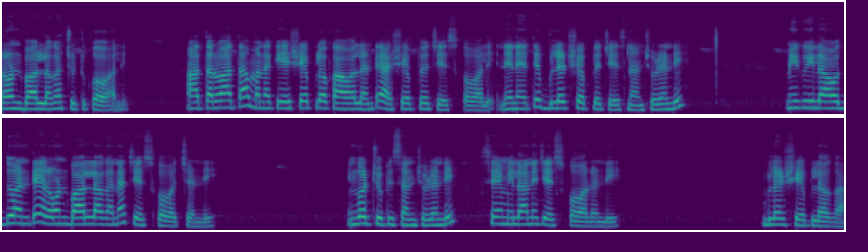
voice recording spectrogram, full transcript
రౌండ్ బాల్ లాగా చుట్టుకోవాలి. ఆ తర్వాత మనకి ఏ షేప్లో కావాలంటే ఆ షేప్లో చేసుకోవాలి. నేనైతే బుల్లెట్ షేప్లో చేసినాను చూడండి. మీకు ఇలా వద్దు అంటే రౌండ్ బాల్ లాగానే చేసుకోవచ్చండి. ఇంకోటి చూపిస్తాను చూడండి. సేమ్ ఇలానే చేసుకోవాలండి. బుల్లెట్ షేప్ లాగా.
